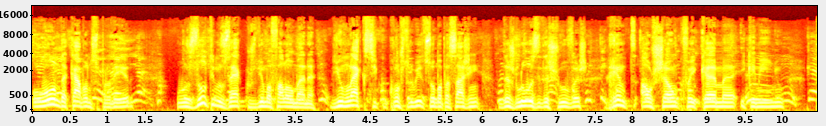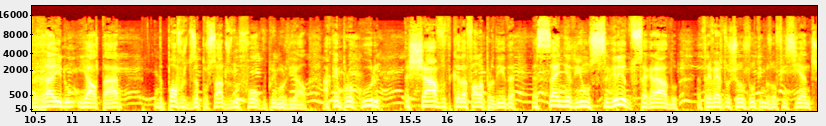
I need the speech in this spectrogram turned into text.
ou onde acabam de se perder, os últimos ecos de uma fala humana, de um léxico construído sob a passagem das luas e das chuvas, rente ao chão que foi cama e caminho, terreiro e altar, de povos desapossados do fogo primordial. Há quem procure a chave de cada fala perdida, a senha de um segredo sagrado, através dos seus últimos oficiantes,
